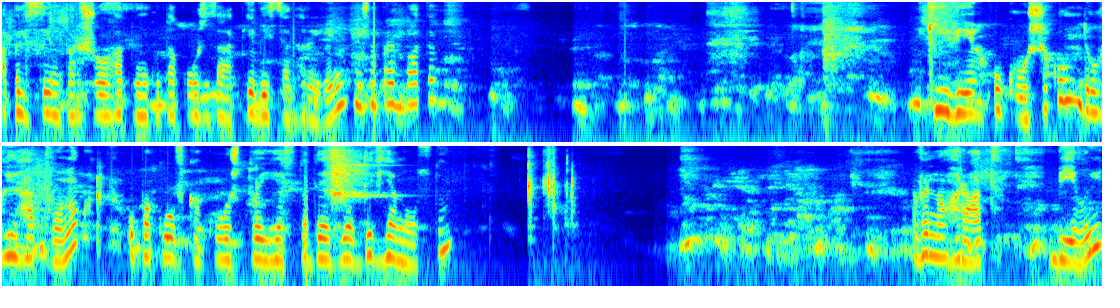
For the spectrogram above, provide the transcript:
Апельсин першого гатунку також за 50 гривень можна придбати. Ківі у кошику, другий гатунок. Упаковка коштує 109,90. Виноград білий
